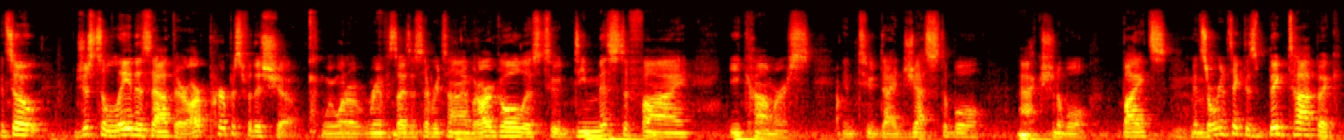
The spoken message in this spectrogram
And so, just to lay this out there, our purpose for this show, we want to reemphasize this every time, but our goal is to demystify e commerce into digestible, actionable bites. And so, we're going to take this big topic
